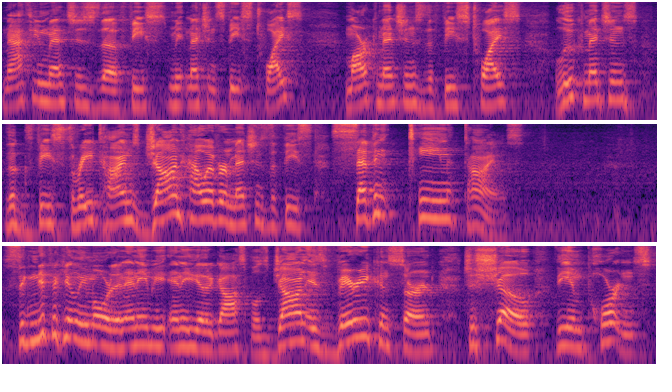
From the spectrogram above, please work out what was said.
Matthew mentions the feast mentions feast twice. Mark mentions the feast twice. Luke mentions the feast 3 times. John, however, mentions the feast 17 times. Significantly more than any, any of the other gospels. John is very concerned to show the importance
